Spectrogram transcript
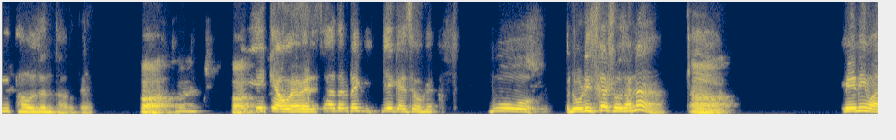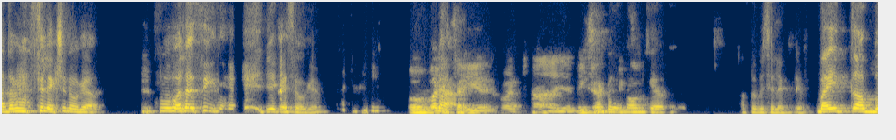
80000 था ओके fuck ये क्या हुआ मेरे साथ? I'm like ये कैसे हो गया? वो रोडीज का शो था ना ah मैं नहीं मानता मेरा सिलेक्शन हो गया। वो वाला सीन है। ये कैसे हो गया? Oh बट भाई हाँ सही है but हाँ ये makes but to be selective भाई तब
